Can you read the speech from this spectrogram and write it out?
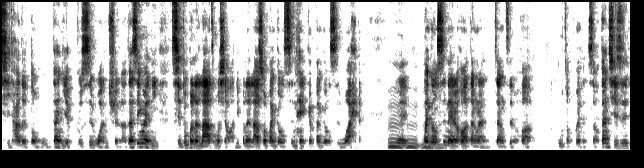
其他的动物，但也不是完全啦。但是因为你尺度不能拉这么小啊，你不能拉说办公室内跟办公室外啊。因为办公室内的话，当然这样子的话，物种会很少。但其实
